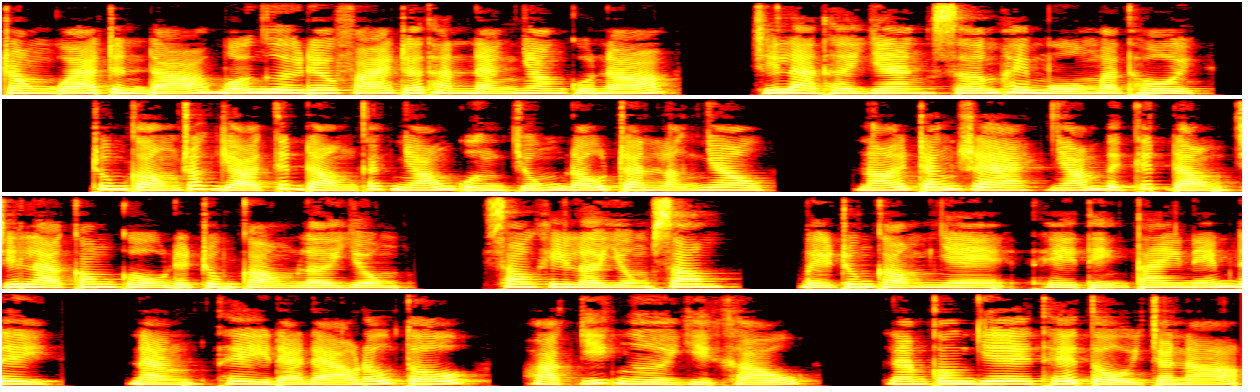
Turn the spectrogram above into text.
Trong quá trình đó, mỗi người đều phải trở thành nạn nhân của nó. Chỉ là thời gian sớm hay muộn mà thôi. Trung Cộng rất giỏi kích động các nhóm quần chúng đấu tranh lẫn nhau. Nói trắng ra, nhóm bị kích động chỉ là công cụ để Trung Cộng lợi dụng. Sau khi lợi dụng xong, bị Trung Cộng nhẹ thì tiện tay ném đi, nặng thì đã đảo đấu tố hoặc giết người diệt khẩu, làm con dê thế tội cho nó.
